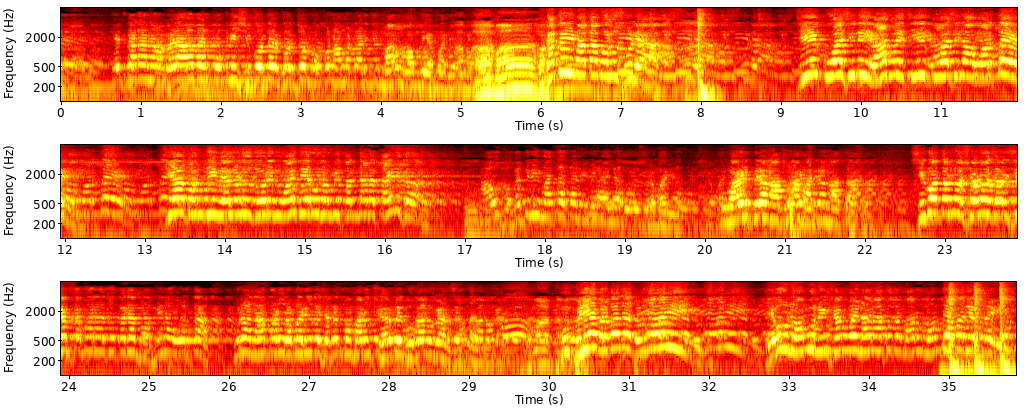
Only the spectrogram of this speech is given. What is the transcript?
એક વેળા આવે ને કોકની શિકોતર ગોજો લોકો ના મટાડી દીધું મારું નામ દે માતા બોલું છું લ્યા. જે કુવાસી ની રાત ને ચી કુવાસી ના વર્તે જ્યાં ગમથી વેલડું જોડીને હોય દેરું નમી તંદાડે તાઈન કર આવું ભગતની માતા બોલું છું હું પીરા નાથુના માટી માતા સિગોતર નો શેડો જળશે તમારા જો કદાચ નોભીના ઓરતા પૂરા ના પાડું રબારી તો જગતમાં મારું ચહેરભાઈ ગોગાનું વેણ છે હું પીળિયા બરબાદ ધોળવાઈ એવું નોમું નિશાન હોય ના રાખું તો મારું નામ દેવા દેવું નહીં.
